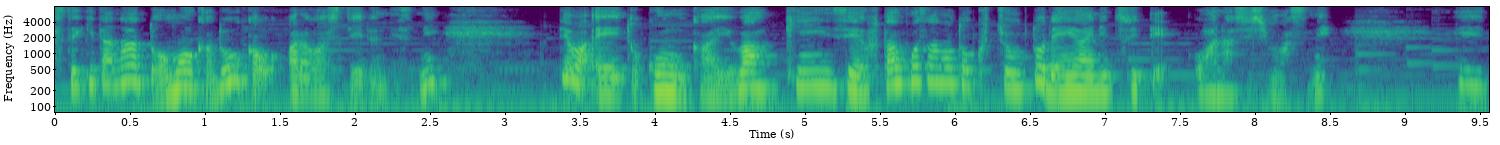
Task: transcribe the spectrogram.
素敵だなと思うかどうかを表しているんですね。では、えーと、今回は金星双子座の特徴と恋愛についてお話ししますね。えっ、ー、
